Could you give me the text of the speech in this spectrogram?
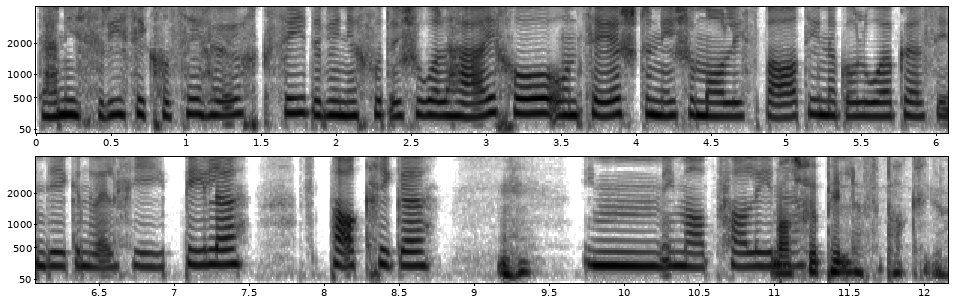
Dann war das Risiko sehr hoch. Gewesen. Dann bin ich von der Schule heimgekommen und das Erste ist schon mal ins Bad hineinschauen, sind irgendwelche Pillenverpackungen mhm. im, im Abfall. Rein. Was für Pillenverpackungen?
